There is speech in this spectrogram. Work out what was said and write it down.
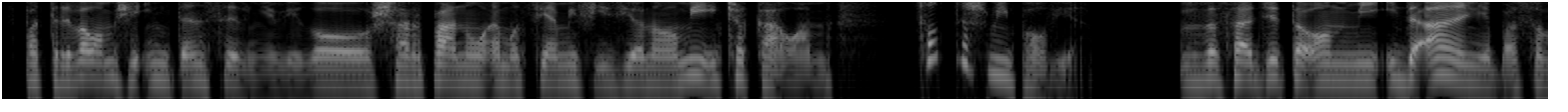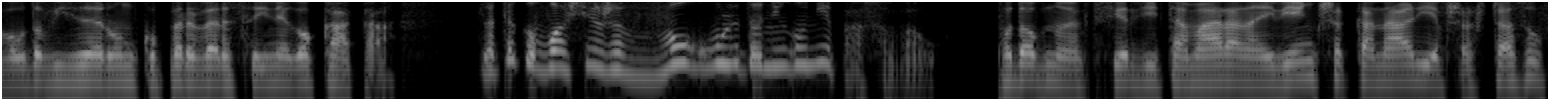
Wpatrywałam się intensywnie w jego szarpaną emocjami fizjonomię i czekałam. Co też mi powie? W zasadzie to on mi idealnie pasował do wizerunku perwersyjnego kata. Dlatego właśnie, że w ogóle do niego nie pasował. Podobno, jak twierdzi Tamara, największe kanalie wszechczasów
